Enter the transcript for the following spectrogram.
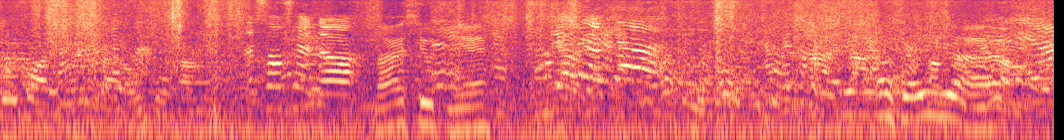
最掛住呢就係好無坑。來收錢的。來收錢。二十一來。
